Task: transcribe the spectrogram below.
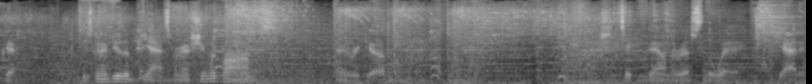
Okay. He's gonna do the yes, we're gonna shoot him with bombs. There we go. Should take him down the rest of the way. Got it.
